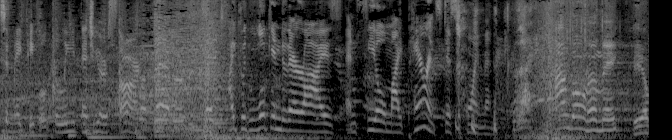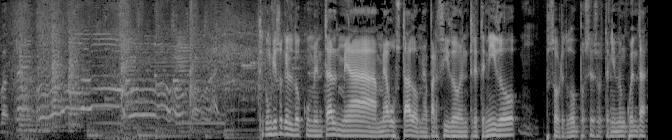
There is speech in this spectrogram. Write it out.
To make people believe that you're a star. I could look into their eyes and feel my parents' disappointment. I'm gonna make everything Te confieso que el documental me ha, me ha gustado, me ha parecido entretenido, sobre todo pues eso, teniendo en cuenta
